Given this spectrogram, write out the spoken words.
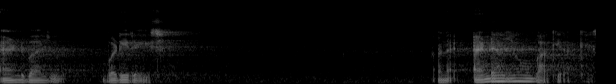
એન્ડ બાજુ વળી રહી છે. અને એન્ડ હજુ હું બાકી રાખીશ.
